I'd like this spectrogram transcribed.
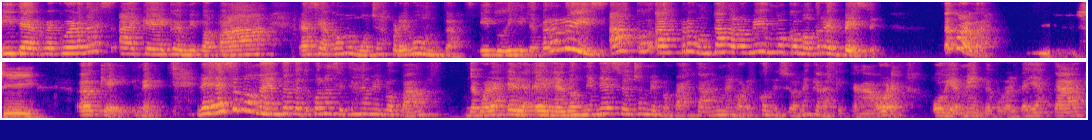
¿y te recuerdas a que, que mi papá hacía como muchas preguntas? Y tú dijiste, pero Luis, has, has preguntado lo mismo como tres veces. ¿Te acuerdas? Sí. Ok, desde ese momento que tú conociste a mi papá, ¿De acuerdo? En, el 2018 mi papá estaba en mejores condiciones que las que están ahora, obviamente, porque ahorita ya está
